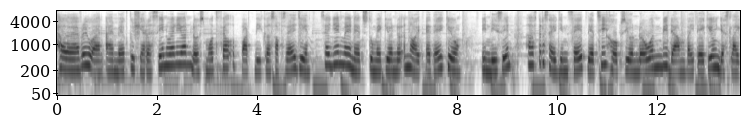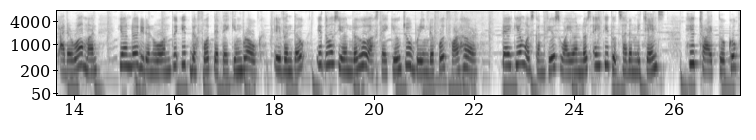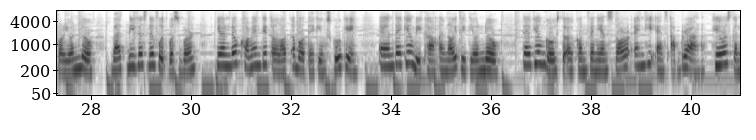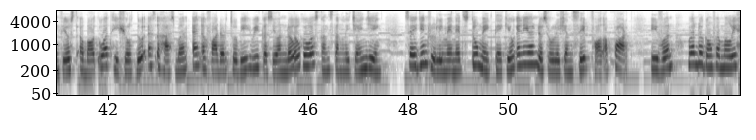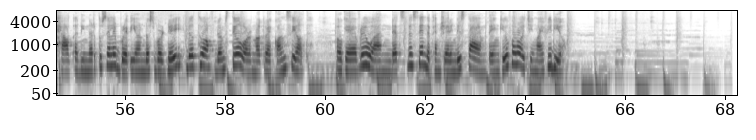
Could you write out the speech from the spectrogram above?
Hello everyone, I'm back to share a scene when Yondo's mood fell apart because of Sejin. Sejin managed to make Yondo annoyed at Taekyung. In this scene, after Sejin said that she hopes Yondo won't be dumped by Taekyung just like other women, Yondo didn't want to eat the food that Taekyung broke, even though it was Yondo who asked Taekyung to bring the food for her. Taekyung was confused why Yondo's attitude suddenly changed. He tried to cook for Yondo, but because the food was burned, Yondo commented a lot about Taekyung's cooking, and Taekyung became annoyed with Yondo. Taekyung goes to a convenience store and he ends up drunk. He was confused about what he should do as a husband and a father-to-be because Yondo, who was constantly changing. Sejin really managed to make Taekyung and Yondo's relationship fall apart. Even when the Gong family held a dinner to celebrate Yondo's birthday, the two of them still were not reconciled. Okay everyone, that's the scene that I'm sharing this time. Thank you for watching my video.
